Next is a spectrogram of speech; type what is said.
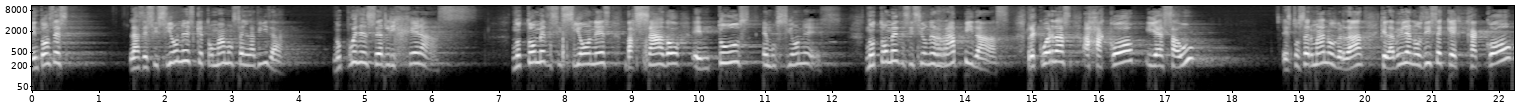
Entonces, las decisiones que tomamos en la vida no pueden ser ligeras. No tomes decisiones basado en tus emociones. No tomes decisiones rápidas. ¿Recuerdas a Jacob y a Esaú? Estos hermanos, ¿verdad? Que la Biblia nos dice que Jacob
